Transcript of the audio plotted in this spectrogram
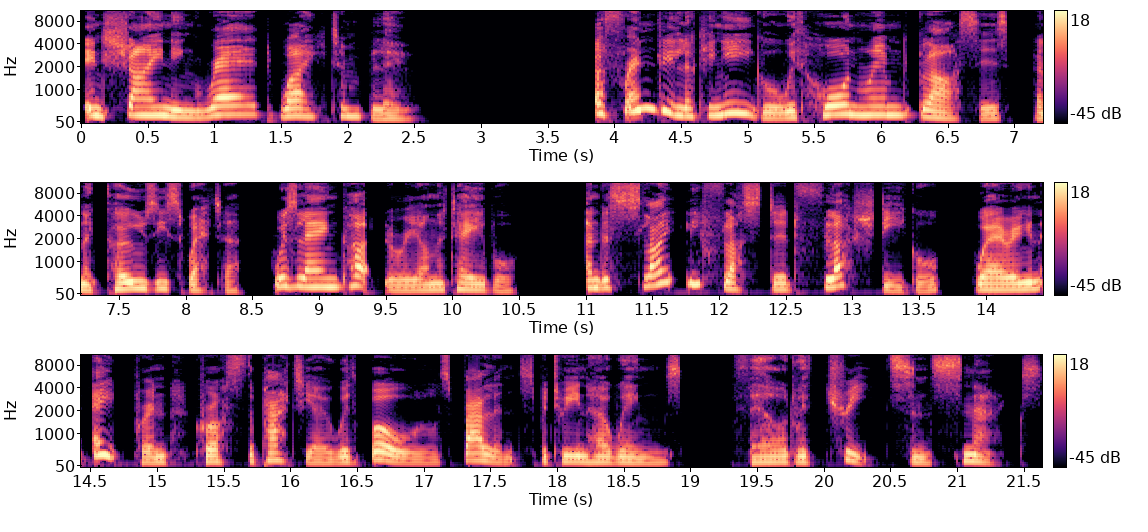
in shining red, white, and blue. A friendly looking eagle with horn rimmed glasses and a cosy sweater was laying cutlery on the table, and a slightly flustered, flushed eagle, wearing an apron, crossed the patio with bowls balanced between her wings, filled with treats and snacks.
